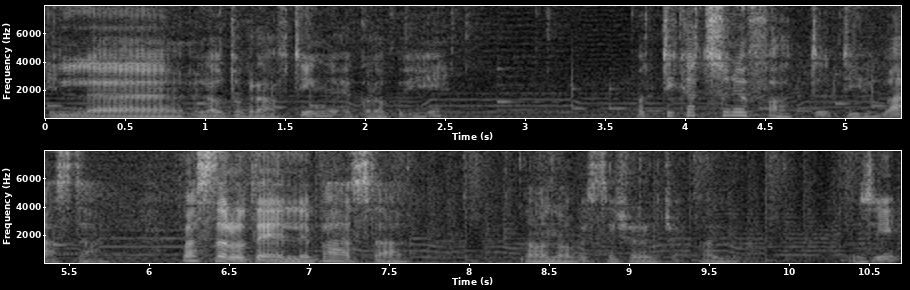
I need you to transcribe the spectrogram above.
eh, l'autocrafting. Eccola qui. Quanti cazzo ne ho fatte? Oddio, basta. Basta rotelle, basta. No, no, questa c'era già. Allora, così.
